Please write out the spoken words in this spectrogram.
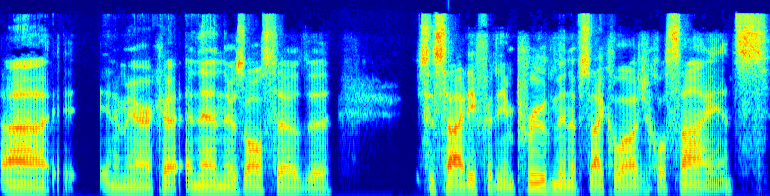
uh, in America, and then there's also the Society for the Improvement of Psychological Science.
